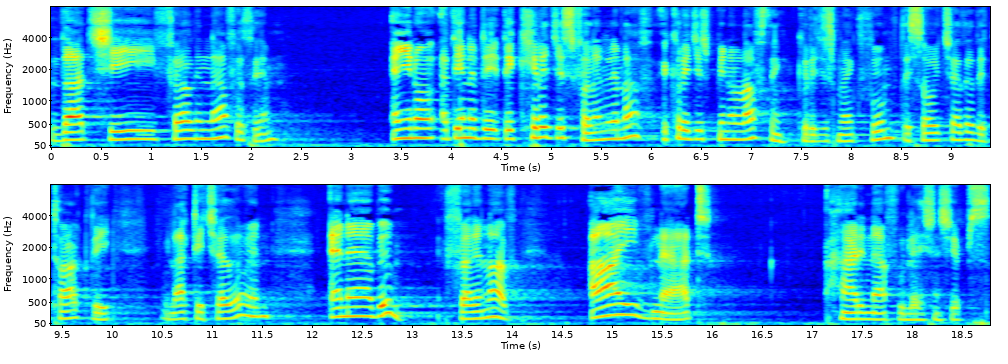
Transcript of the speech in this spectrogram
that she fell in love with him. And you know, at the end of the day, they could have just fallen in love. It could have just been a love thing. Could have just been like, boom, they saw each other, they talked, they liked each other, and and uh, boom, fell in love. I've not had enough relationships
